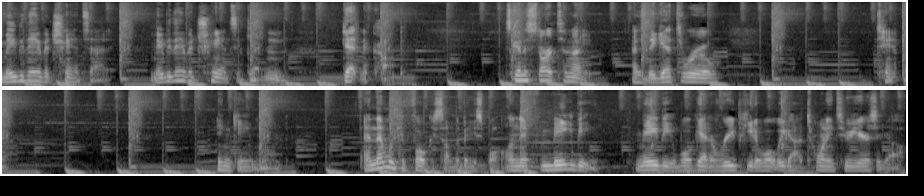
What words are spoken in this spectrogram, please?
Maybe they have a chance at it. Maybe they have a chance at getting getting a cup. It's going to start tonight as they get through Tampa in game one. And then we can focus on the baseball. And if maybe, maybe we'll get a repeat of what we got 22 years ago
